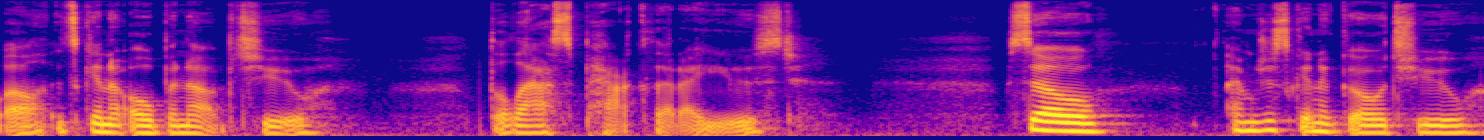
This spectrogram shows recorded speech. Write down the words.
well, it's going to open up to the last pack that I used. So I'm just going to go to,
